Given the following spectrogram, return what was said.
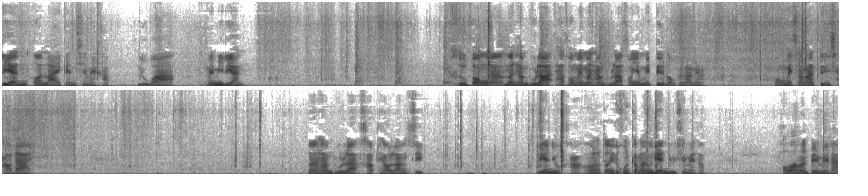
เรียนออนไลน์กันใช่ไหมครับ หรือว่าไม่มีเรียน คือฟ้องอะมาทำธุระ ถ้าฟ้องไม่มาทำธุระฟ้องยังไม่ตื่นหรอกเวลาเนี้ย ฟ้องไม่สามารถตื่นเช้าได้ มาทำธุระครับแถวรังสิตเรียนอยู่ค่ะ อ๋อ ตอนนี้ทุกคนกำลังเรียนอยู่ใช่ไหมครับ เพราะว่ามันเป็นเวลา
